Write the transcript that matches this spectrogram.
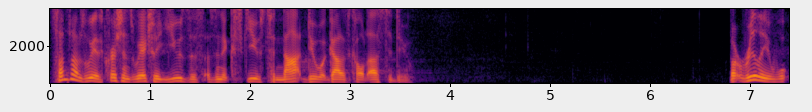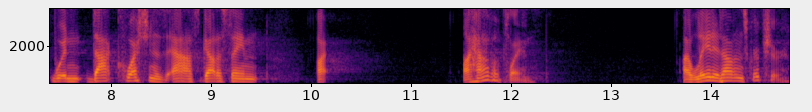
Sometimes we as Christians, we actually use this as an excuse to not do what God has called us to do. But really, when that question is asked, God is saying, I, I have a plan. I laid it out in Scripture.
